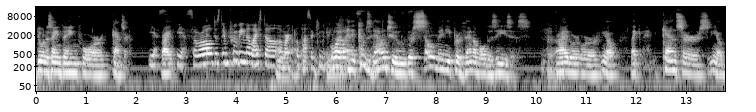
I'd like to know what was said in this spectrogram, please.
doing the same thing for cancer. Yes. Right. Yes. So we're all just improving the lifestyle of our Yeah. El Paso community. Well, and it comes down to there's so many preventable diseases, Yeah. right? Or, or you know, like cancers, you know,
